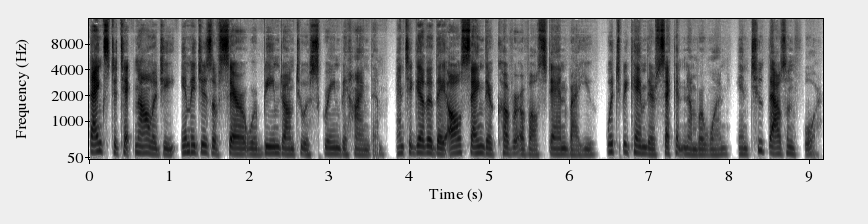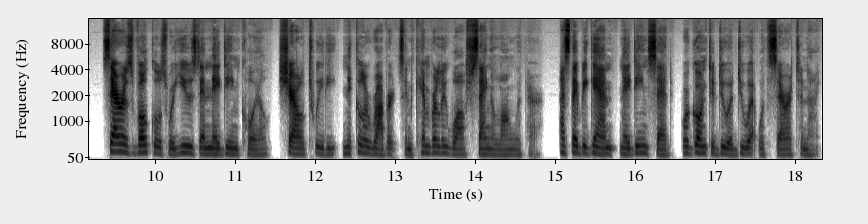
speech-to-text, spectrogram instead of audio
Thanks to technology, images of Sarah were beamed onto a screen behind them, and together they all sang their cover of I'll Stand By You, which became their second number one in 2004. Sarah's vocals were used and Nadine Coyle, Cheryl Tweedy, Nicola Roberts, and Kimberley Walsh sang along with her. As they began, Nadine said, We're going to do a duet with Sarah tonight.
